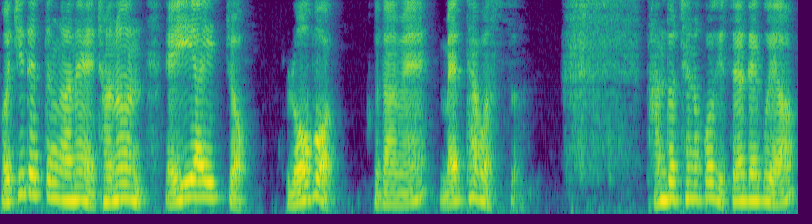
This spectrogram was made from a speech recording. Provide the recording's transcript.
어찌 됐든 간에 저는 AI 쪽 로봇 그다음에 메타버스 반도체는 꼭 있어야 되고요.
